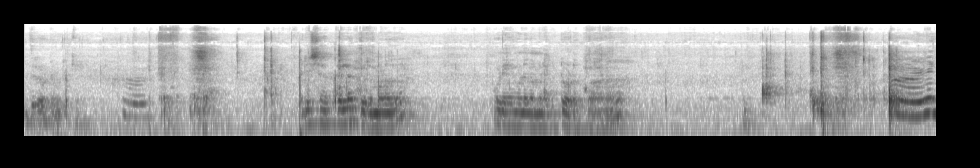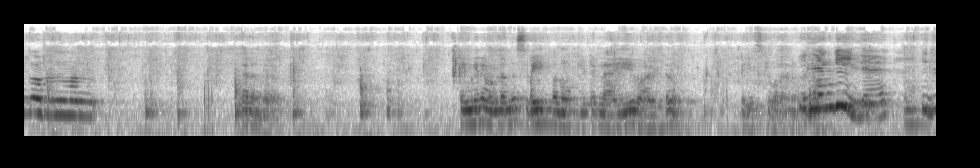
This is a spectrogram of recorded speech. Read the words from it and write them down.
ഇതിലോട്ട് പിടിക്കാം ഒരു ശക്കല കുരുമുളക്. പൊടിയും കൂടി നമ്മൾ ഇട്ട് കൊടുക്കുകയാണ്. തരം തരം. എങ്ങനെ ഉണ്ടെന്ന് ശ്രീ ഇപ്പൊ നോക്കിയിട്ട് ലൈവായിട്ട് ടേസ്റ്റ് പറയണം ഇല്ലെങ്കിൽ ഇല്ലേ ഇത്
